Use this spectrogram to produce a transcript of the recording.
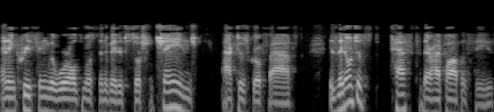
and increasing the world's most innovative social change actors grow fast, is they don't just test their hypotheses,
